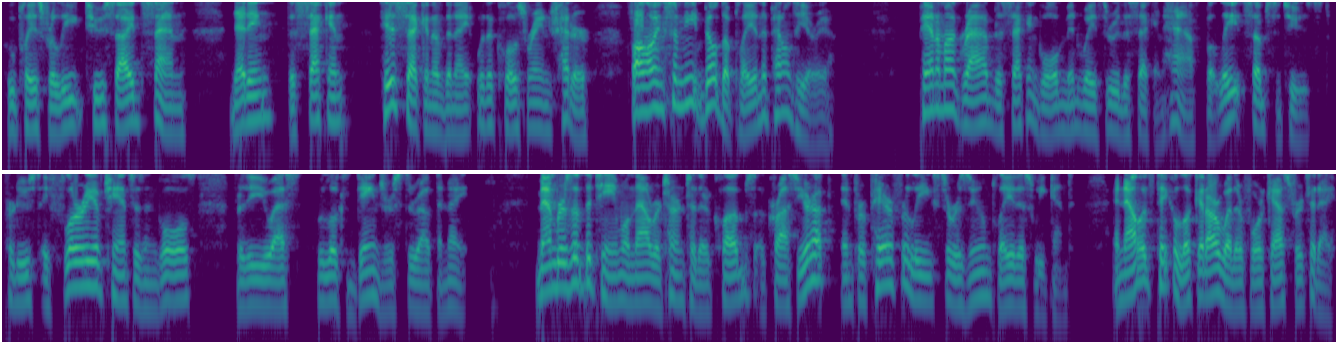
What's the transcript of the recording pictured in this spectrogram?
who plays for League Two side Sen, netting the second his second of the night with a close range header, following some neat build up play in the penalty area. Panama grabbed a second goal midway through the second half, but late substitutes produced a flurry of chances and goals for the U.S., who looked dangerous throughout the night. Members of the team will now return to their clubs across Europe and prepare for leagues to resume play this weekend. And now let's take a look at our weather forecast for today.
